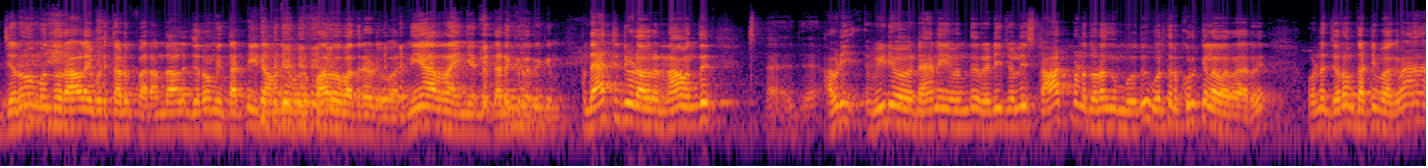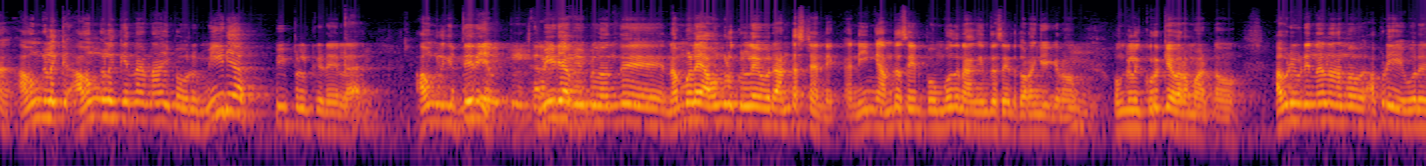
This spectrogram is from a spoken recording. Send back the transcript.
ஜெரோம் வந்து ஒரு ஆளை இப்படி தடுப்பார். அந்த ஆள் ஜெரோமை தட்டிட்டு அவனே ஒரு பார்வை பார்த்துட்டு அப்படி போவார். நீ யாரா இங்க என்ன தடுக்கிறதுக்குன்னு? அந்த ஆட்டிடியூட் அவர் நான் வந்து அப்படி வீடியோ டேனி வந்து ரெடி சொல்லி ஸ்டார்ட் பண்ண தொடங்கும் போது ஒருத்தர் குறுக்கில் வர்றாரு. உடனே ஜெரோம் தட்டி பார்க்குறான். அவங்களுக்கு அவங்களுக்கு என்னன்னா இப்போ ஒரு மீடியா பீப்புளுக்கு இடையில அவங்களுக்கு தெரியும். மீடியா பீப்புள் வந்து நம்மளே அவங்களுக்குள்ளே ஒரு அண்டர்ஸ்டாண்டிங் நீங்க அந்த சைடு போகும்போது நாங்க இந்த சைடு தொடங்கிக்கிறோம். உங்களுக்கு குறுக்கே வர மாட்டோம் அப்படி இப்படின்னா நம்ம அப்படி ஒரு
